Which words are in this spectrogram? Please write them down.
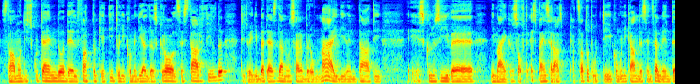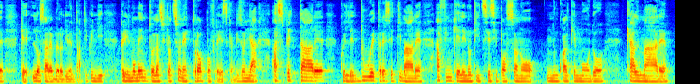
stavamo discutendo del fatto che titoli come The Elder Scrolls e Starfield, titoli di Bethesda, non sarebbero mai diventati esclusive di Microsoft. E Spencer ha piazzato tutti comunicando essenzialmente che lo sarebbero diventati. Quindi per il momento la situazione è troppo fresca. Bisogna aspettare quelle due o tre settimane affinché le notizie si possano in un qualche modo calmare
